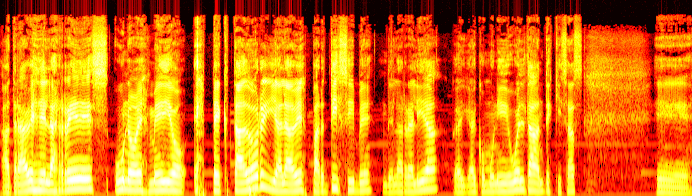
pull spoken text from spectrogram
a través de las redes uno es medio espectador y a la vez partícipe de la realidad. Hay, hay como un ida y vuelta, antes quizás eh,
